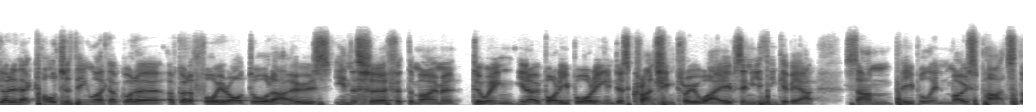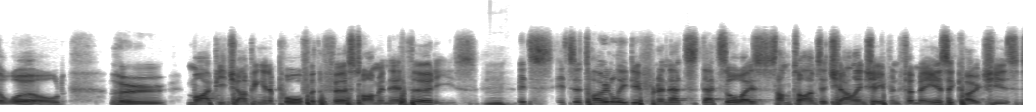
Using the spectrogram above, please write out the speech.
go to that culture thing. Like I've got a I've got a four year old daughter who's in the surf at the moment, doing you know bodyboarding and just crunching through waves. And you think about some people in most parts of the world who might be jumping in a pool for the first time in their 30s. Mm. It's it's a totally different, and that's that's always sometimes a challenge even for me as a coach. Is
